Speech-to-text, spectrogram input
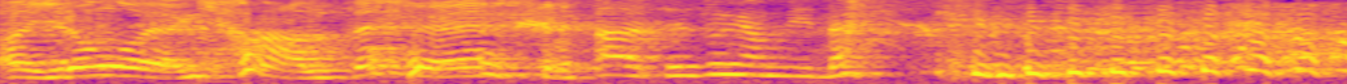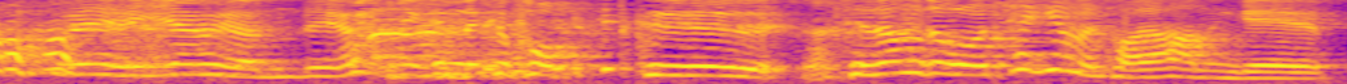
아, 이런 거 얘기하면 안 돼. 아 죄송합니다. 왜 얘기하면 안 돼요? 아니 근데 그법그 재정적으로 책임을 져야 하는 게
